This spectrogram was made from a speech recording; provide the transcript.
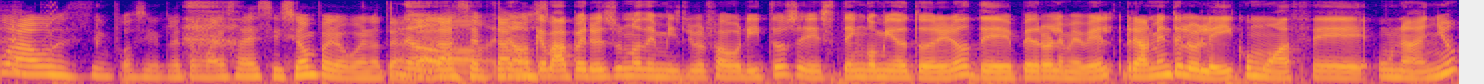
wow, es imposible tomar esa decisión, pero bueno, te No, la aceptamos. no, que va, pero es uno de mis libros favoritos, es Tengo miedo torero, de Pedro Lemebel. Realmente lo leí como hace un año,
